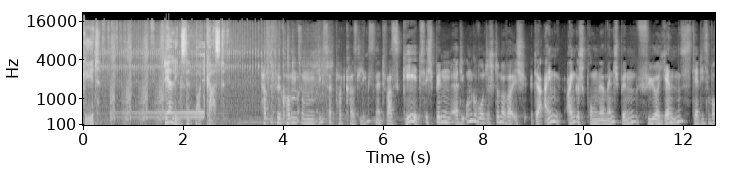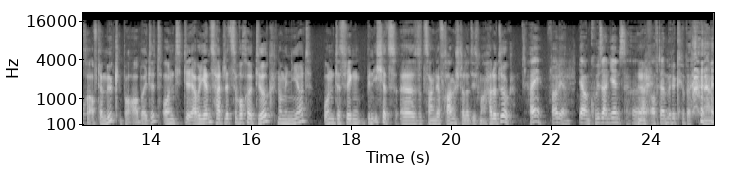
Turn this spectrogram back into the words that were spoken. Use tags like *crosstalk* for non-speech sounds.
Geht? Der Linksnet-Podcast. Herzlich willkommen zum Linksnet-Podcast Linksnet. Was geht? Ich bin äh, die ungewohnte Stimme, weil ich der ein, eingesprungene Mensch bin für Jens, der diese Woche auf der Müllkippe arbeitet. Und der, aber Jens hat letzte Woche Dirk nominiert und deswegen bin ich jetzt äh, sozusagen der Fragesteller diesmal. Hallo Dirk. Hi, Fabian. Ja, und Grüße an Jens äh, ja. auf der Müllkippe. Ja.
